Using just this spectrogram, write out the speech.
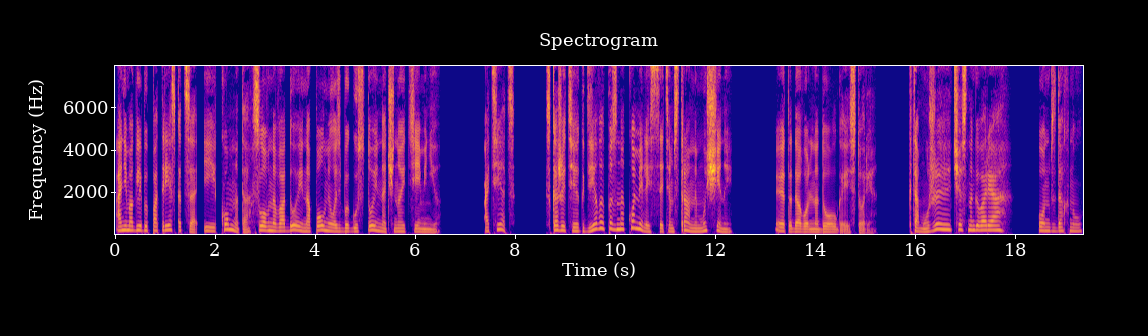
они могли бы потрескаться, и комната, словно водой, наполнилась бы густой ночной теменью. «Отец, скажите, где вы познакомились с этим странным мужчиной?» «Это довольно долгая история. К тому же, честно говоря, он вздохнул.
